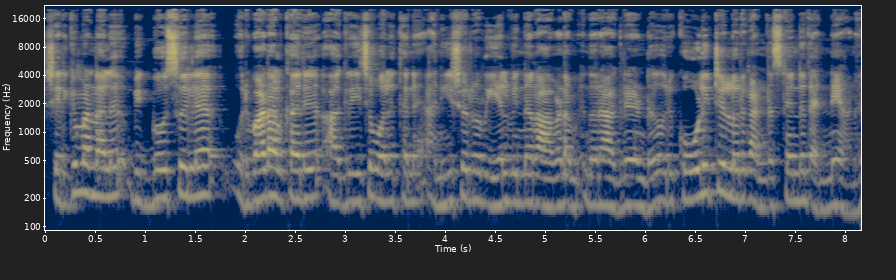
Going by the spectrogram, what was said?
ശരിക്കും പറഞ്ഞാൽ ബിഗ് ബോസിൽ ഒരുപാട് ആൾക്കാർ ആഗ്രഹിച്ച പോലെ തന്നെ അനീഷ് ഒരു റിയൽ വിന്നർ ആവണം എന്നൊരാഗ്രഹമുണ്ട്. ഒരു ക്വാളിറ്റി ഉള്ള ഒരു കണ്ടസ്റ്റന്റ് തന്നെയാണ്.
